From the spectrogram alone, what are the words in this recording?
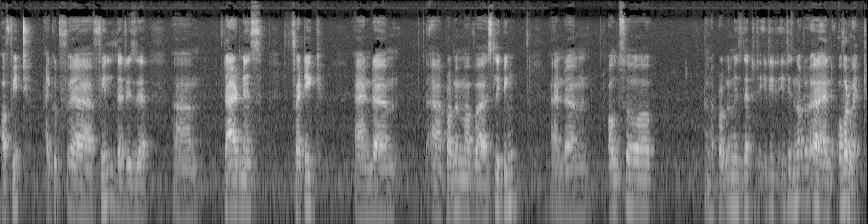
of it. I could uh, feel there is a um, tiredness, fatigue, and um, problem of uh, sleeping, and um, also the problem is that it, it, it is not uh, an overweight.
